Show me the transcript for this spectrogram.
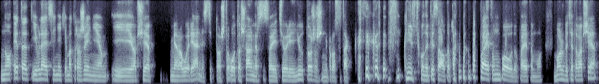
Но это является неким отражением и вообще мировой реальности, потому что Отто Шармер со своей теорией Ю тоже же не просто так книжечку написал-то по, по, по этому поводу, поэтому, может быть, это вообще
